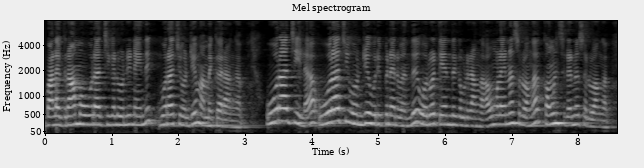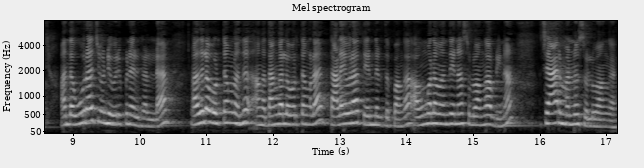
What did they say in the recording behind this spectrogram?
பல கிராம ஊராட்சிகள் ஒன்றிணைந்து ஊராட்சி ஒன்றியம் அமைக்கிறாங்க. ஊராட்சியில் ஊராட்சி ஒன்றிய உறுப்பினர் வந்து ஒருவர் தேர்ந்தெடுக்கப்படுறாங்க. அவங்கள என்ன சொல்லுவாங்க? கவுன்சிலர்னு சொல்லுவாங்க. அந்த ஊராட்சி ஒன்றிய உறுப்பினர்களில் அதில் ஒருத்தவங்களை வந்து அங்கே தங்களில் ஒருத்தவங்களை தலைவராக தேர்ந்தெடுத்துப்பாங்க. அவங்கள வந்து என்ன சொல்லுவாங்க அப்படின்னா சேர்மன்னு சொல்லுவாங்க.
